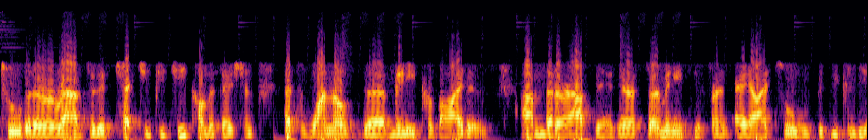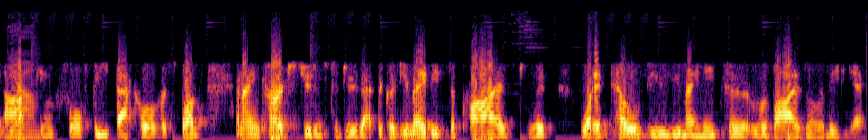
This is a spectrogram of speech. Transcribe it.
tool that are around. So this ChatGPT conversation, that's one of the many providers um, that are out there. There are so many different AI tools that you can be Yeah. asking for feedback or response. And I encourage students to do that because you may be surprised with what it tells you you may need to revise or remediate.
